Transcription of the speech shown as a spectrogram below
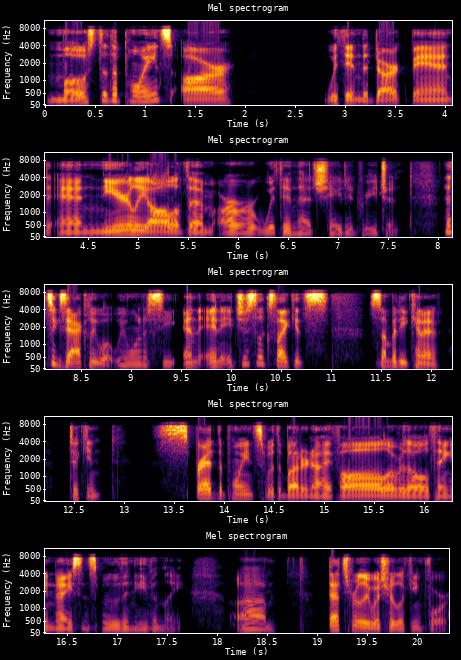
Most of the points are within the dark band, and nearly all of them are within that shaded region. That's exactly what we want to see. And, and it just looks like it's somebody kind of took and spread the points with a butter knife all over the whole thing and nice and smooth and evenly. Um, that's really what you're looking for.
